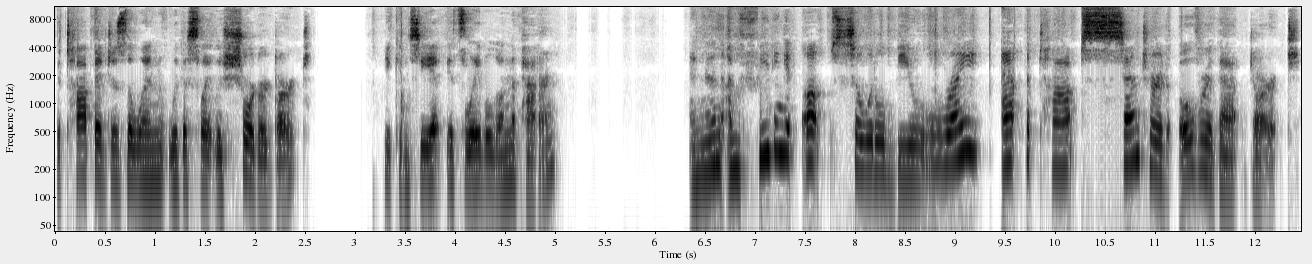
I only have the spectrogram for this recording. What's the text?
The top edge is the one with a slightly shorter dart. You can see it, it's labeled on the pattern. And then I'm feeding it up so it'll be right at the top, centered over that dart.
